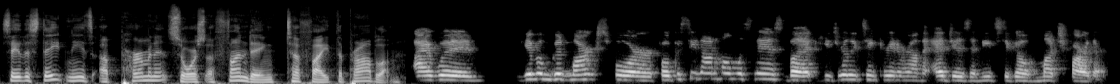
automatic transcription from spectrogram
say the state needs a permanent source of funding to fight the problem. I would give him good marks for focusing on homelessness, but he's really tinkering around the edges and needs to go much farther.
